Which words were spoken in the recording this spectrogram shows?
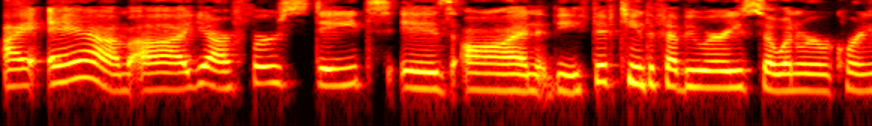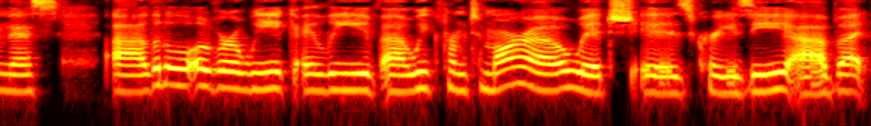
I am. Uh, yeah, our first date is on the 15th of February. So when we're recording this, uh, a little over a week, I leave a week from tomorrow, which is crazy. Uh, but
